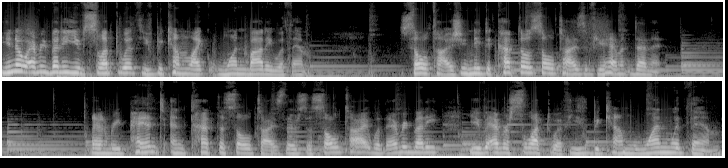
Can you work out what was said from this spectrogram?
You know, everybody you've slept with, you've become like one body with them. Soul ties, you need to cut those soul ties if you haven't done it. And repent and cut the soul ties. There's a soul tie with everybody you've ever slept with. You've become one with them.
